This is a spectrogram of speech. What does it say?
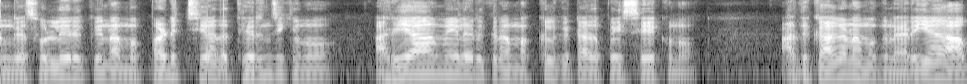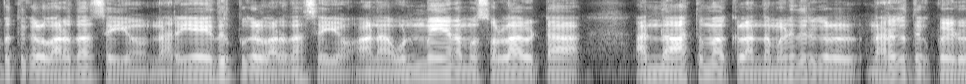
அங்கே சொல்லியிருக்கு நம்ம படித்து அதை தெரிஞ்சுக்கணும் அறியாமையில் இருக்கிற மக்கள்கிட்ட அதை போய் சேர்க்கணும். அதுக்காக நமக்கு நிறைய ஆபத்துகள் வரதான் செய்யும் நிறைய எதிர்ப்புகள் வரதான் செய்யும். ஆனால் உண்மையை நம்ம சொல்லாவிட்டால் அந்த ஆத்துமாக்கள் அந்த மனிதர்கள் நரகத்துக்கு போயிடு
